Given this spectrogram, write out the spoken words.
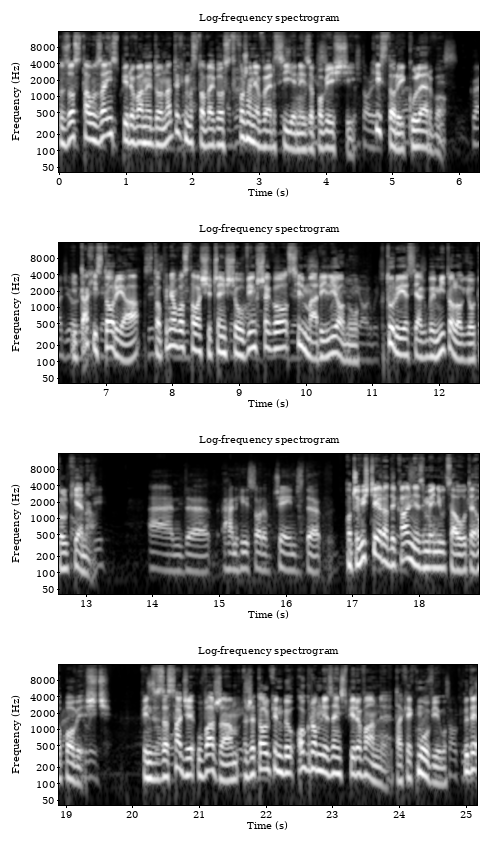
został zainspirowany do natychmiastowego stworzenia wersji jednej z opowieści, historii Kullervo. I ta historia stopniowo stała się częścią większego Silmarillionu, który jest jakby mitologią Tolkiena. uh, Oczywiście radykalnie zmienił całą tę opowieść. Więc w zasadzie uważam, że Tolkien był ogromnie zainspirowany, tak jak mówił, gdy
